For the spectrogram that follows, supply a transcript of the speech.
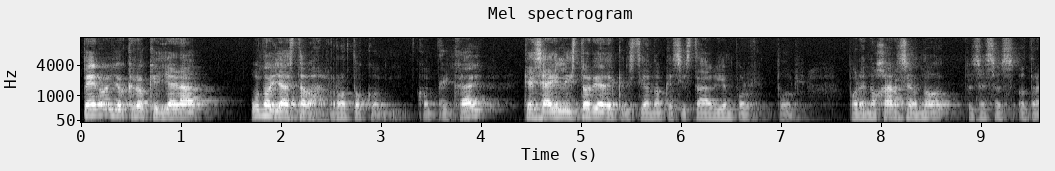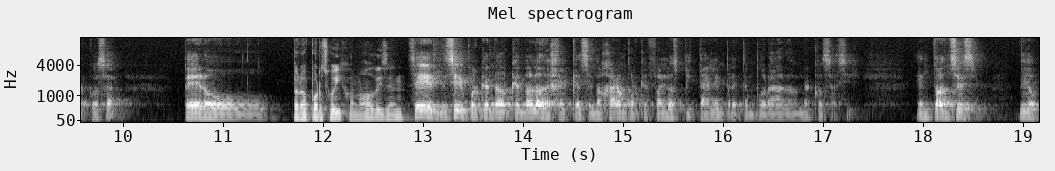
Pero yo creo que ya era, uno ya estaba roto con, con Ten Hag, que si hay la historia de Cristiano, que si estaba bien por, por, por enojarse o no, pues eso es otra cosa. Pero Pero por su hijo, ¿no? Dicen. Sí, sí, porque no, que no lo dejé, que se enojaron porque fue al hospital en pretemporada, una cosa así. Entonces, digo,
